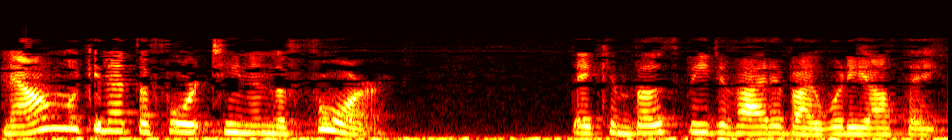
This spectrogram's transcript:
now I'm looking at the 14 and the 4. They can both be divided by, what do y'all think?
